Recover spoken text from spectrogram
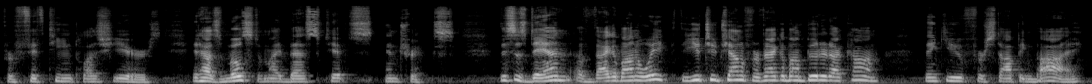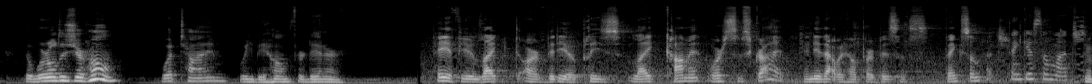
for 15 plus years. It has most of my best tips and tricks. This is Dan of Vagabond Awake, the YouTube channel for vagabondbuddha.com. Thank you for stopping by. The world is your home what time will you be home for dinner? Hey, if you liked our video, please like, comment, or subscribe. Any of that would help our business. Thanks so much. Thank you so much. Hmm.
